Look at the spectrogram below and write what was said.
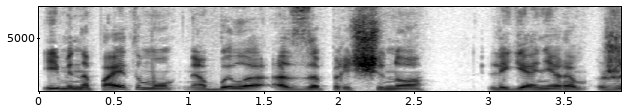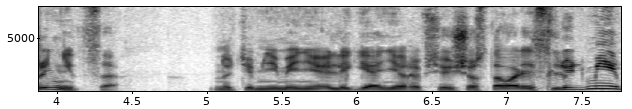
Именно поэтому было запрещено легионерам жениться. Но, тем не менее, легионеры все еще оставались людьми.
